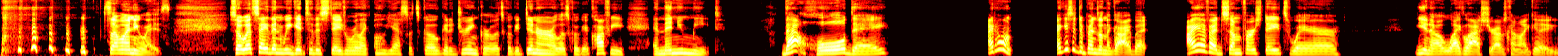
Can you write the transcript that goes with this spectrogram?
so, anyways, so let's say then we get to this stage where we're like, oh, yes, let's go get a drink or let's go get dinner or let's go get coffee. And then you meet. That whole day, I don't, I guess it depends on the guy, but I have had some first dates where, you know, like last year, I was kind of like, hey,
